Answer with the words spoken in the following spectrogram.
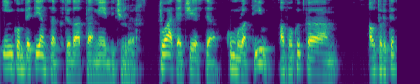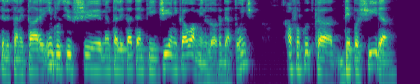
incompetența câteodată a medicilor, toate acestea cumulativ au făcut ca autoritățile sanitare, inclusiv și mentalitatea antiigienică a oamenilor de atunci, au făcut ca depășirea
